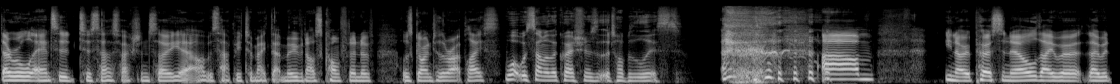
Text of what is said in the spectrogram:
they were all answered to satisfaction. So yeah, I was happy to make that move, and I was confident of I was going to the right place. What were some of the questions at the top of the list? you know, personnel. They were they were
